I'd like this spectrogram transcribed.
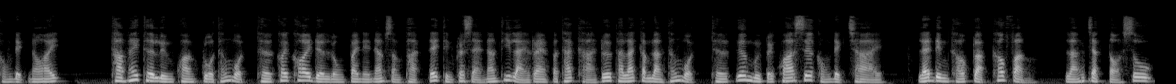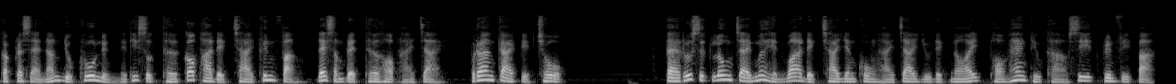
ของเด็กน้อย ทำให้เธอลืมความกลัวทั้งหมด เธอค่อยๆ เดินลงไปในน้ำสัมผัสได้ถึงกระแสน้ำที่ไหลแรงปะทะขาด้วยพละกำลังทั้งหมด เธอเอื้อมมือไปคว้าเสื้อของเด็กชาย และดึงเขากลับเข้าฝั่ง หลังจากต่อสู้กับกระแสน้ำอยู่ครู่หนึ่งในที่สุดเธอก็พาเด็กชายขึ้นฝั่ง ได้สำเร็จเธอหอบหายใจ ร่างกายเปียกโชก แต่รู้สึกโล่งใจเมื่อเห็นว่าเด็กชายยังคงหายใจอยู่เด็กน้อยผอมแห้งผิวขาวซีดริมฝีปาก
